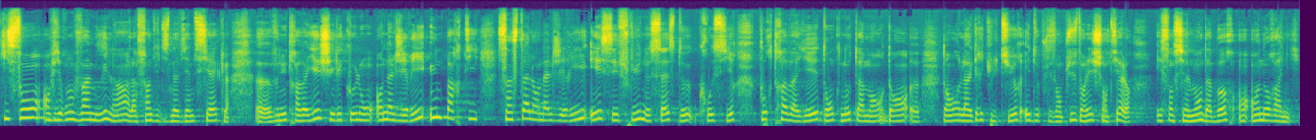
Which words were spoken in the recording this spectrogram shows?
qui sont environ 20 000 hein, à la fin du 19e siècle, euh, venus travailler chez les colons en Algérie. Une partie s'installe en Algérie et ces flux ne cessent de grossir pour travailler, donc notamment dans, euh, dans l'agriculture et de plus en plus dans les chantiers, alors essentiellement d'abord en, en, Oranie.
